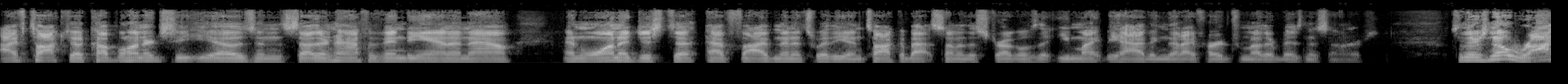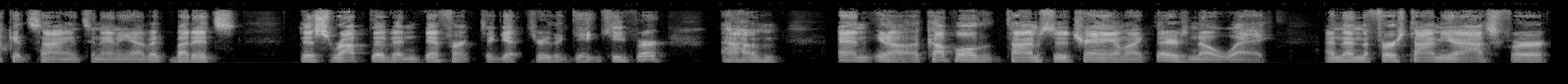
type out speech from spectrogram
I've talked to a couple hundred CEOs in the southern half of Indiana now and wanted just to have five minutes with you and talk about some of the struggles that you might be having that I've heard from other business owners. So there's no rocket science in any of it, but it's disruptive and different to get through the gatekeeper. Um, and you know, a couple of times through the training, I'm like, there's no way. And then the first time you ask for,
